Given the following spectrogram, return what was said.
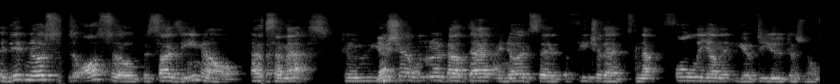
I did notice also, besides email, SMS. Can you Yeah. share a little bit about that? I know it's a a feature that's not fully on it, you have to use additional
